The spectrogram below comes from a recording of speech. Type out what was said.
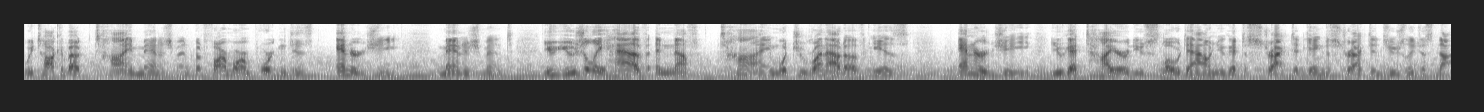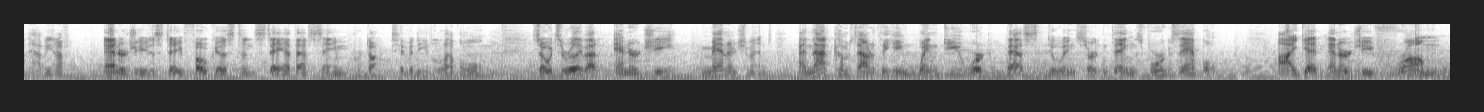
We talk about time management, but far more important is energy management. You usually have enough time. What you run out of is energy. You get tired, you slow down, you get distracted. Getting distracted is usually just not having enough energy to stay focused and stay at that same productivity level. So it's really about energy management. And that comes down to thinking when do you work best doing certain things? For example, I get energy from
